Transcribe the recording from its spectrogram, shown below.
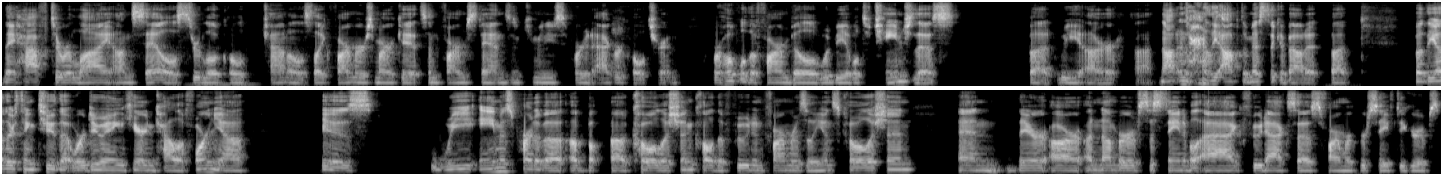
they have to rely on sales through local channels like farmers markets and farm stands and community supported agriculture. And we're hopeful the Farm Bill would be able to change this, but we are uh, not entirely optimistic about it. But but the other thing too that we're doing here in California is we aim as part of a, a, a coalition called the Food and Farm Resilience Coalition. And there are a number of sustainable ag, food access, farm worker safety groups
